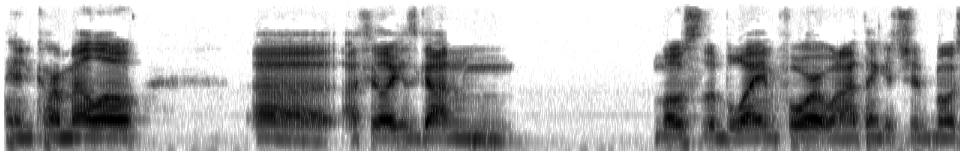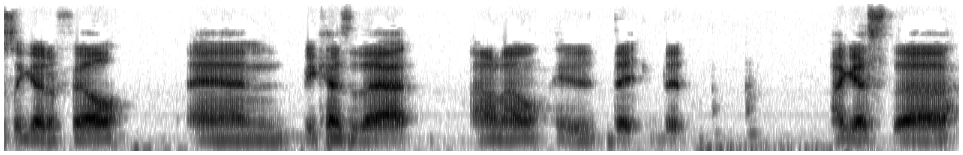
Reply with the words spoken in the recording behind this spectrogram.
And Carmelo, uh, I feel like has gotten most of the blame for it when I think it should mostly go to Phil. And because of that, I don't know. He, they, they, I guess the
